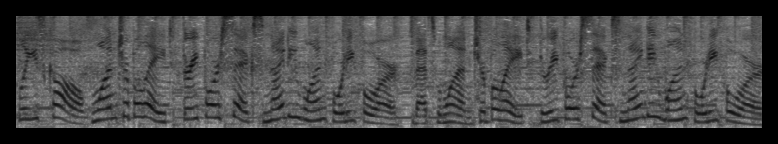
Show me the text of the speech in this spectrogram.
please call 1 346 9144. That's 1 346 9144.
